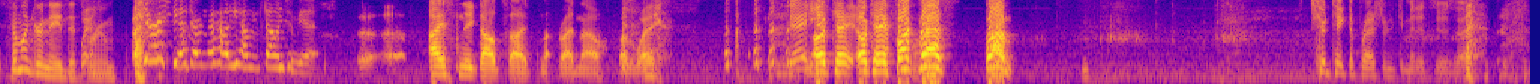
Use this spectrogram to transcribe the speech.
Someone grenade this Wait. room. Seriously, I don't know how you haven't found him yet. Uh, I sneaked outside n- right now, by the way. Dang. okay, okay, fuck this! Bum! Could take the pressure and committed suicide.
